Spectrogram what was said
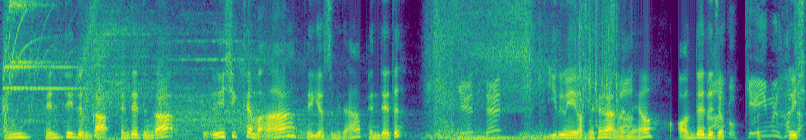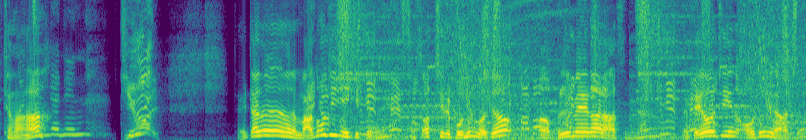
벤, 벤디든가? 벤데든가? 그 의식 테마 덱이었습니다. 벤데드? 넷 이름이 갑자기 생각 안 나네요. 언데드족. 의식 테마. 듀얼 일단은 마도진이 있기 때문에 서치를 보는 거죠. 어, 불매가 나왔습니다. 네, 베어진 어둠이 나왔죠.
